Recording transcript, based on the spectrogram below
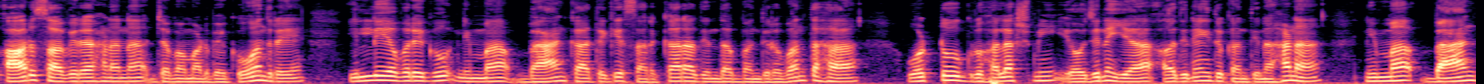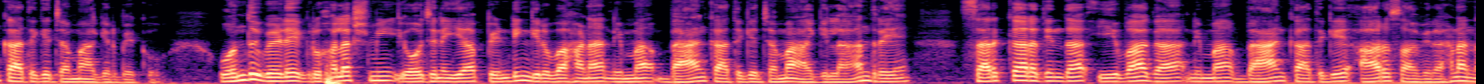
ಆರು ಸಾವಿರ ಹಣನ ಜಮಾ ಮಾಡಬೇಕು ಅಂದರೆ ಇಲ್ಲಿಯವರೆಗೂ ನಿಮ್ಮ ಬ್ಯಾಂಕ್ ಖಾತೆಗೆ ಸರ್ಕಾರದಿಂದ ಬಂದಿರುವಂತಹ ಒಟ್ಟು ಗೃಹಲಕ್ಷ್ಮಿ ಯೋಜನೆಯ ಹದಿನೈದು ಕಂತಿನ ಹಣ ನಿಮ್ಮ ಬ್ಯಾಂಕ್ ಖಾತೆಗೆ ಜಮಾ ಆಗಿರಬೇಕು. ಒಂದು ವೇಳೆ ಗೃಹಲಕ್ಷ್ಮಿ ಯೋಜನೆಯ ಪೆಂಡಿಂಗ್ ಇರುವ ಹಣ ನಿಮ್ಮ ಬ್ಯಾಂಕ್ ಖಾತೆಗೆ ಜಮಾ ಆಗಿಲ್ಲ ಅಂದರೆ ಸರ್ಕಾರದಿಂದ ಇವಾಗ ನಿಮ್ಮ ಬ್ಯಾಂಕ್ ಖಾತೆಗೆ ಆರು ಸಾವಿರ ಹಣನ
